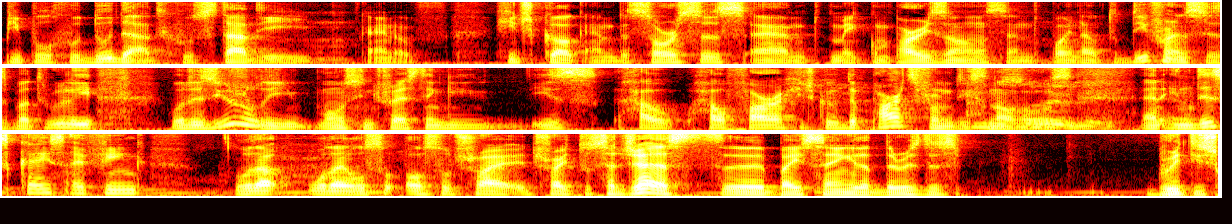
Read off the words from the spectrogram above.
people who do that, who study kind of Hitchcock and the sources and make comparisons and point out the differences. But really, what is usually most interesting is how, how far Hitchcock departs from these novels. And in this case, I think what I, what I also also try try to suggest uh, by saying that there is this British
